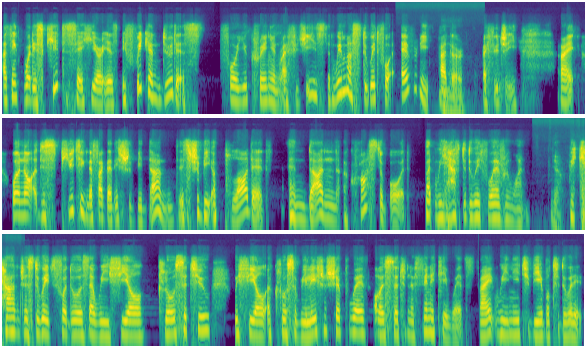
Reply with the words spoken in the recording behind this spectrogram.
I think what is key to say here is if we can do this for Ukrainian refugees, then we must do it for every mm-hmm. other refugee. Right? We're not disputing the fact that it should be done. This should be applauded and done across the board, but we have to do it for everyone. Yeah. We can't just do it for those that we feel closer to, we feel a closer relationship with, or a certain affinity with, right? We need to be able to do it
